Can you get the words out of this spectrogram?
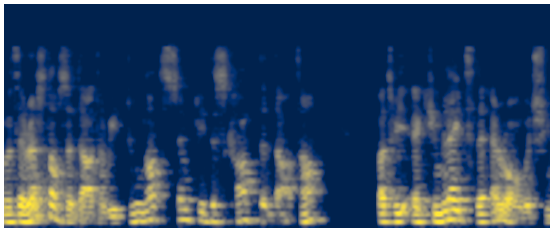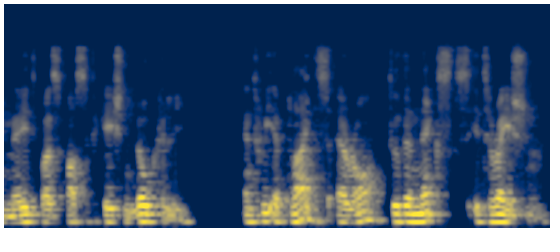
With the rest of the data, we do not simply discard the data, but we accumulate the error which we made by sparsification locally. And we apply this error to the next iteration,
